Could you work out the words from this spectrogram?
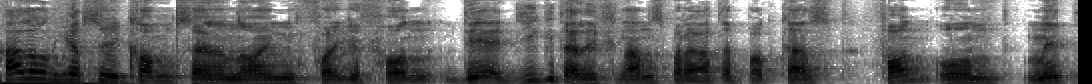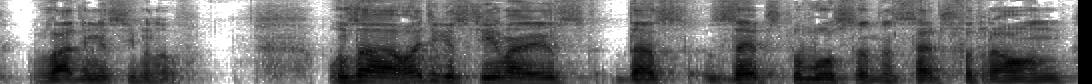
Hallo und herzlich willkommen zu einer neuen Folge von der digitale Finanzberater Podcast von und mit Wladimir Simonov. Unser heutiges Thema ist das Selbstbewusstsein das Selbstvertrauen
